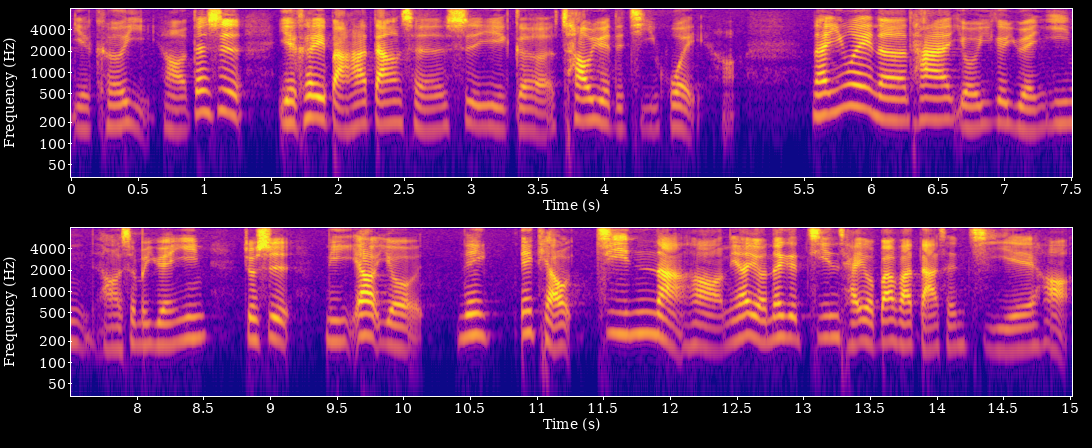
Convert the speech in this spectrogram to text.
也可以，哈，但是也可以把它当成是一个超越的机会，哈。那因为呢，它有一个原因，啊，什么原因？就是你要有那那条筋呐，哈，你要有那个筋才有办法打成结，哈。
